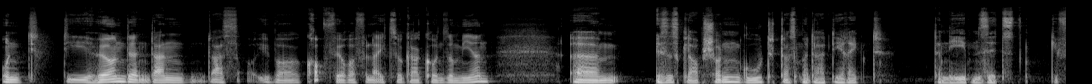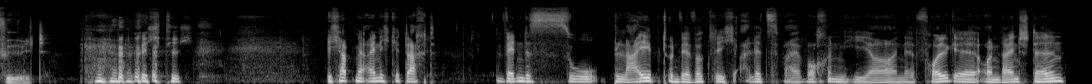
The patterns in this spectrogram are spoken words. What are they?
und die Hörenden dann das über Kopfhörer vielleicht sogar konsumieren, ähm, ist es, glaube ich, schon gut, dass man da direkt daneben sitzt, gefühlt. Richtig. Ich habe mir eigentlich gedacht, wenn das so bleibt und wir wirklich alle zwei Wochen hier eine Folge online stellen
